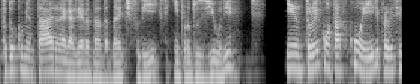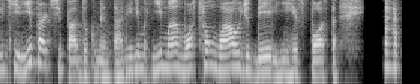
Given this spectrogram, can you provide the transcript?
que o documentário, né, a galera da, da Netflix, quem produziu ali, entrou em contato com ele pra ver se ele queria participar do documentário e, ele, e mostra um áudio dele em resposta. Cara,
